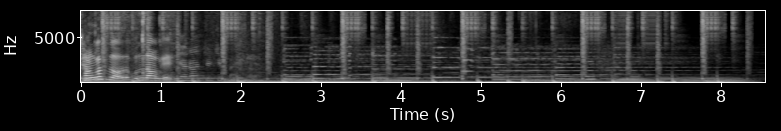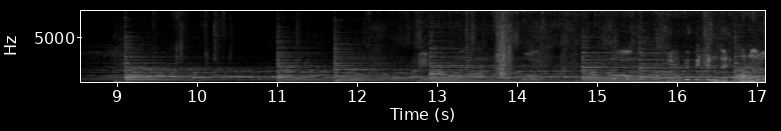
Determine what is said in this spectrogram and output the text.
잠갔어 못 나오게 햇빛 비치는데 저 봐라, 저거.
